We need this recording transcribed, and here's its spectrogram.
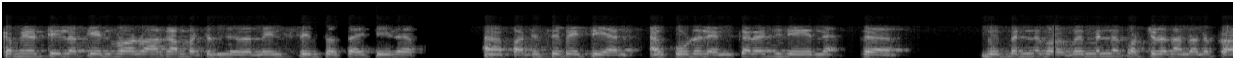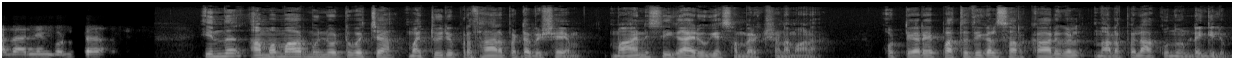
കമ്മ്യൂണിറ്റിയിലൊക്കെ ഇൻവോൾവ് ആകാൻ പറ്റുന്നത് മെയിൻ സ്ട്രീം സൊസൈറ്റിയിൽ പാർട്ടിസിപ്പേറ്റ് ചെയ്യാൻ കൂടുതൽ എൻകറേജ് ചെയ്യുന്ന വിമന് വിമന് കുറച്ചുകൂടെ നല്ലൊരു പ്രാധാന്യം കൊടുത്ത് ഇന്ന് അമ്മമാർ മുന്നോട്ട് വെച്ച മറ്റൊരു പ്രധാനപ്പെട്ട വിഷയം മാനസികാരോഗ്യ സംരക്ഷണമാണ്. ഒട്ടേറെ പദ്ധതികൾ സർക്കാരുകൾ നടപ്പിലാക്കുന്നുണ്ടെങ്കിലും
